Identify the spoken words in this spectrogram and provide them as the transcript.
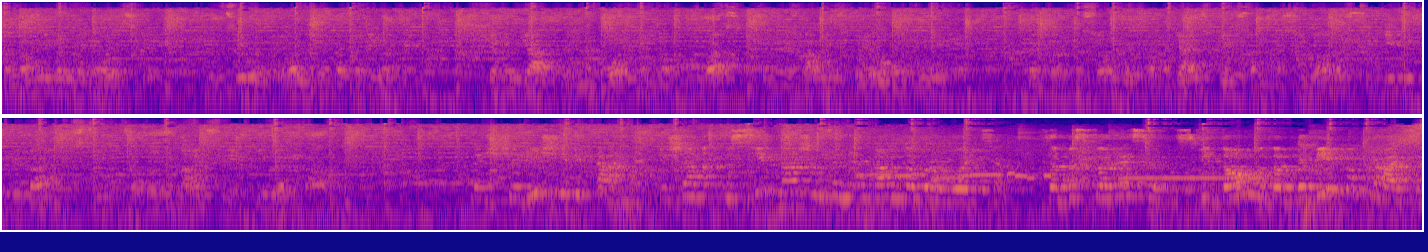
Шановні добровольці, бійці добровольчого батальйону, щиро дякуємо кожному з вас за незламність бойового духу, приклад високої громадянської самосвідомості і відповідальності за долю нації і держави. Найщиріші вітання і шана усім нашим землякам-добровольцям за безкорисливу, свідому, добровільну працю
